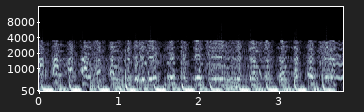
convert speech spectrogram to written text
ha! Ha ha ha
